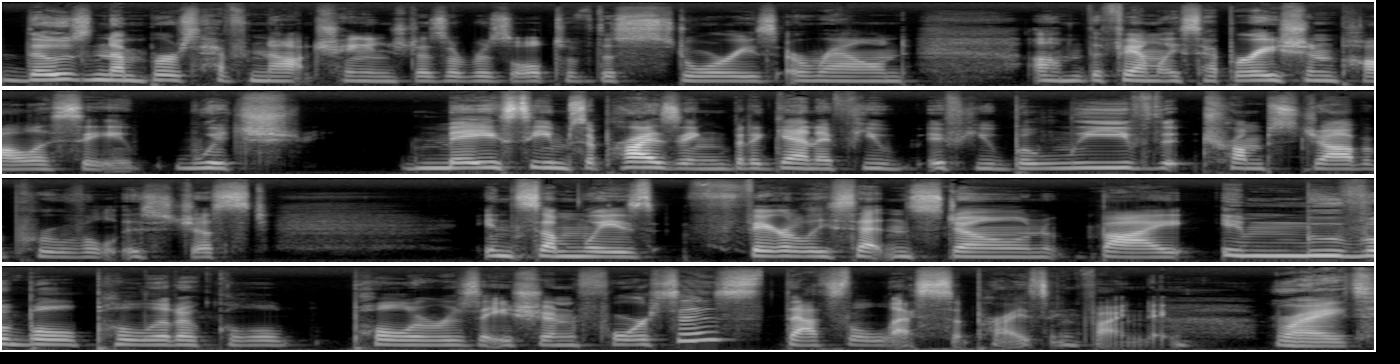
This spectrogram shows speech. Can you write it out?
those numbers have not changed as a result of the stories around um, the family separation policy, which may seem surprising. But again, if you if you believe that Trump's job approval is just in some ways fairly set in stone by immovable political polarization forces, that's a less surprising finding. Right.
